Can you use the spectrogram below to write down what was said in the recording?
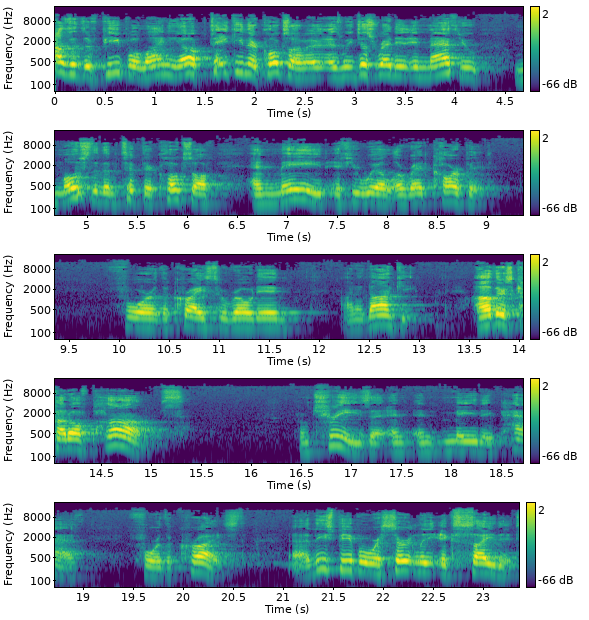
Thousands of people lining up, taking their cloaks off. As we just read in Matthew, most of them took their cloaks off and made, if you will, a red carpet for the Christ who rode in on a donkey. Others cut off palms from trees and, and made a path for the Christ. Uh, these people were certainly excited.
